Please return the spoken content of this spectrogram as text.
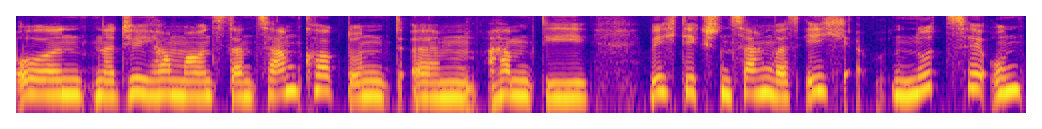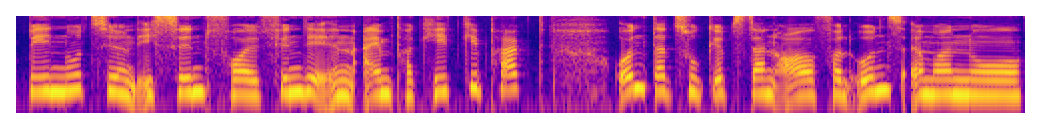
Und natürlich haben wir uns dann zusammengehockt und ähm, haben die wichtigsten Sachen, was ich nutze und benutze und ich sinnvoll finde, in ein Paket gepackt. Und dazu gibt's dann auch von uns immer nur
